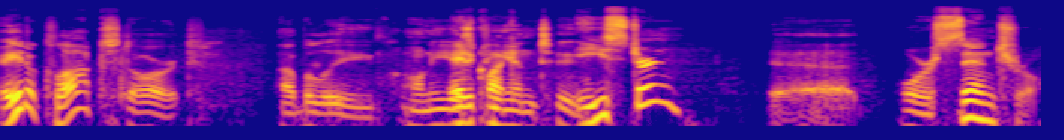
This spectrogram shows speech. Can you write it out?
Eight o'clock start, I believe, on E Eight o'clock ESPN two. Eastern Uh, or Central.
